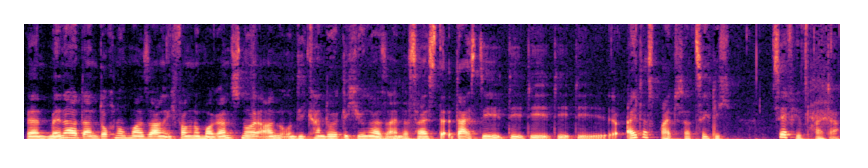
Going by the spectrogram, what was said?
während Männer dann doch noch mal sagen, ich fange noch mal ganz neu an und die kann deutlich jünger sein. Das heißt, da ist die, die, die, die, die Altersbreite tatsächlich sehr viel breiter.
